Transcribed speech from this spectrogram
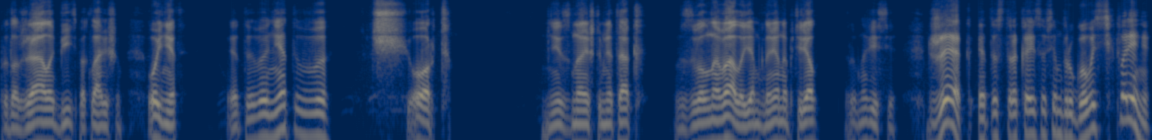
продолжала бить по клавишам. Ой, нет. Этого нет в... Черт! Не знаю, что меня так взволновало, я мгновенно потерял равновесие. Джек, это строка из совсем другого стихотворения.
